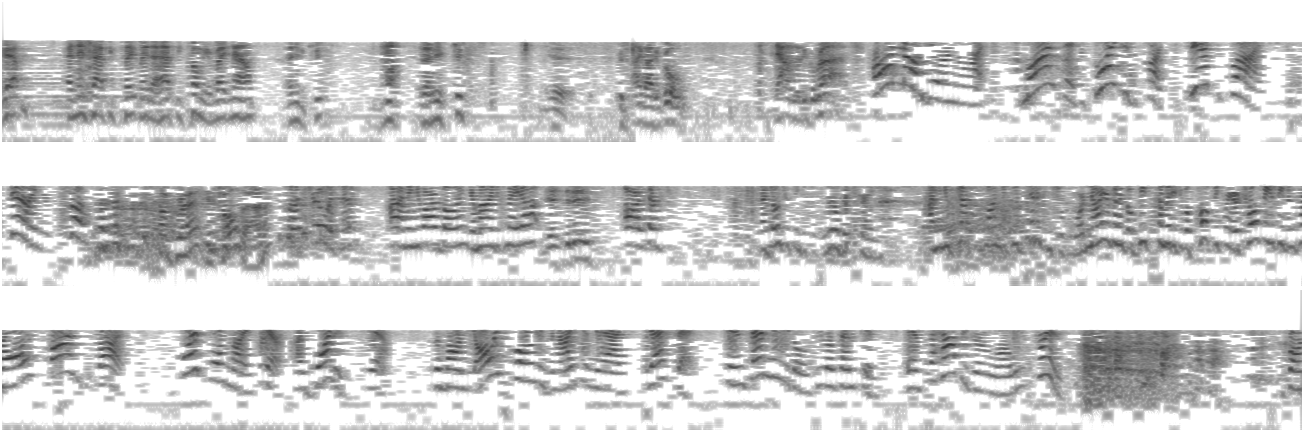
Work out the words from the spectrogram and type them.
this happy plate made a happy tummy. Right now, I need a kiss. Mwah. And I need a kiss. Yes. Because I got to go down to the garage. Oh, no, you're not. Mine says it's going to the park. Just fine. Down your throat. Oh, great. You told her, huh? So it's true, isn't it? I mean, you are going. Your mind is made up. Yes, it is. Arthur. Now, don't you think it's a little bit strange? I mean, you've just won the Good Citizenship Award. Now you're going to go beat somebody to a pulp before your trophy is even dry?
